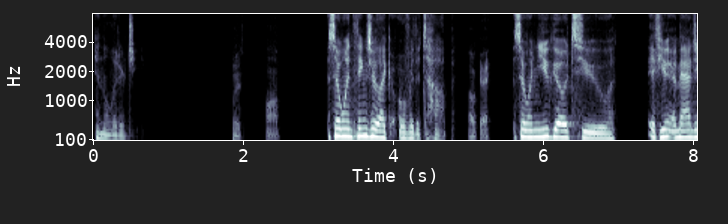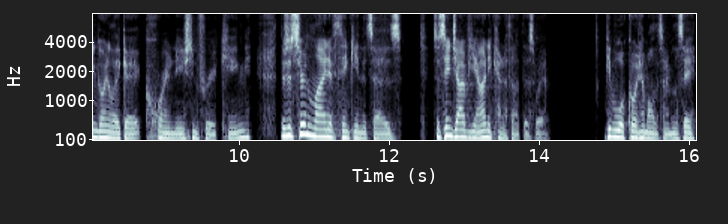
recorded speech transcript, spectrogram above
in the liturgy. What is pomp. So, when things are like over the top, Okay. so when you go to if you imagine going to like a coronation for a king there's a certain line of thinking that says so st john vianney kind of thought this way. People will quote him all the time. They'll say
